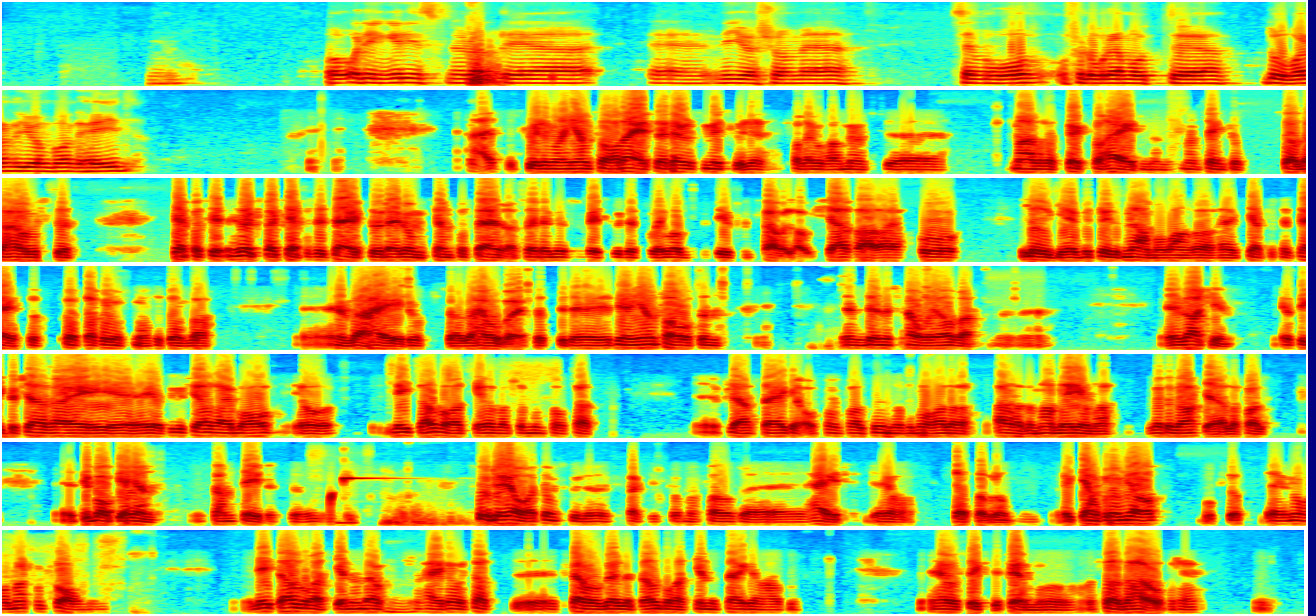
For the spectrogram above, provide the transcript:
Mm. Och, och det är ingen risk nu att det, eh, ni gör som eh, Sävehof och förlorar mot eh, dåvarande jumbon Heid? Nej, skulle man jämföra det. Så är det som vi skulle förlora mot, eh, med all respekt för Heid, men man tänker Söderhavs eh, kapacitet, högsta kapacitet och det de kan prestera. Så är det som vi skulle förlora mot division lag. Kärra och Lugi är betydligt närmare varandra eh, kapacitet och prestationsmässigt än vad, än vad Heid och Söderhov är. Så det, den jämförelsen den, den är svår att göra. Men, eh, eh verkligen jag tycker Kära är, eh, jag tycker Kära är bra. Jag är lite överraskad över att de inte har tagit fler segrar och framförallt nu när de har alla, alla de här niorna, vad det verkar i alla fall, tillbaka igen samtidigt. Så trodde jag att de skulle faktiskt komma före eh, Heid, det jag har sett av dem. Det kanske de gör också. Det är ju några matcher kvar men lite överraskande ändå. Mm. Heid har tagit två väldigt överraskande segrar här H65 och, och Söderhov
